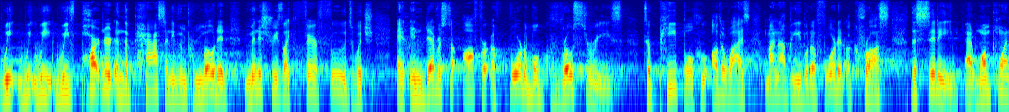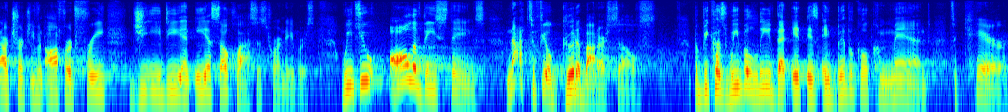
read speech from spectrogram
we, we, we, we've partnered in the past and even promoted ministries like Fair Foods, which endeavors to offer affordable groceries to people who otherwise might not be able to afford it across the city. At one point, our church even offered free GED and ESL classes to our neighbors. We do all of these things not to feel good about ourselves but because we believe that it is a biblical command to care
